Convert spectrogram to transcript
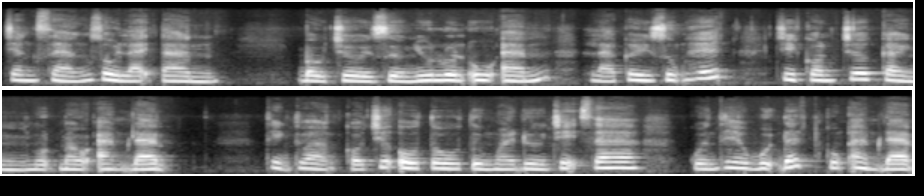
trăng sáng rồi lại tàn. Bầu trời dường như luôn u ám, lá cây rụng hết, chỉ còn trơ cành một màu ảm đạm. Thỉnh thoảng có chiếc ô tô từ ngoài đường chạy ra, cuốn theo bụi đất cũng ảm đạm.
